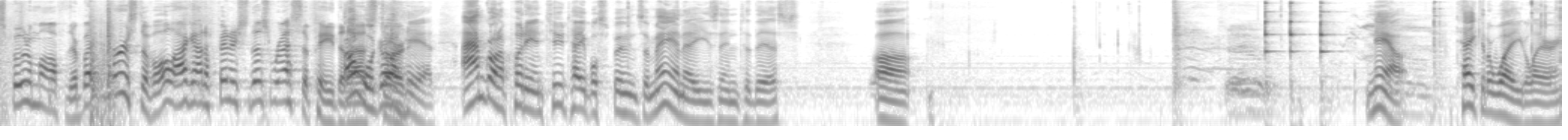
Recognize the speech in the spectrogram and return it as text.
spoon them off of there. But first of all, I got to finish this recipe that Oh I well, go ahead. I'm going to put in two tablespoons of mayonnaise into this. Uh, now, take it away, Larry.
